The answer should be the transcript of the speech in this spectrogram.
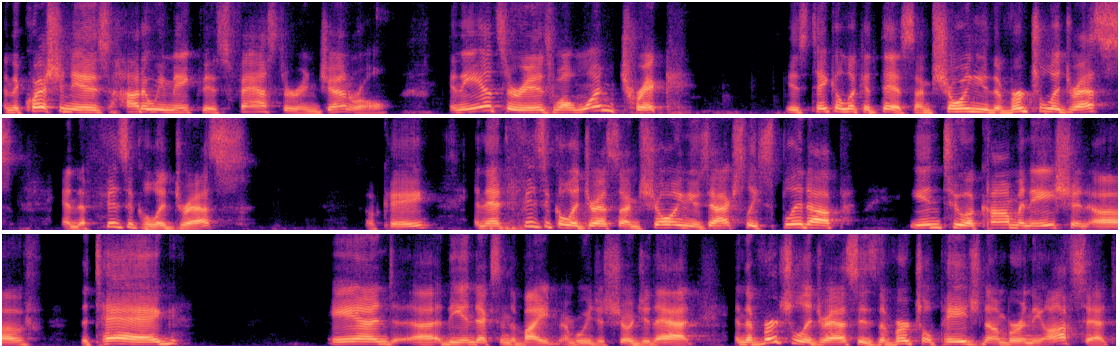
And the question is, how do we make this faster in general? And the answer is, well, one trick is take a look at this. I'm showing you the virtual address and the physical address, okay? And that physical address I'm showing you is actually split up into a combination of the tag, and uh, the index and the byte. Remember, we just showed you that. And the virtual address is the virtual page number and the offset.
